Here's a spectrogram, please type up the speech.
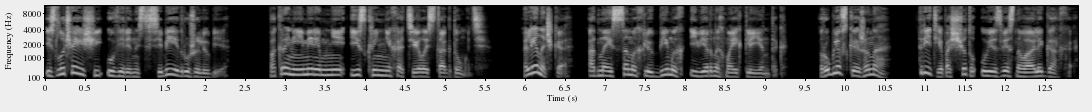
излучающий уверенность в себе и дружелюбие. По крайней мере, мне искренне хотелось так думать. Леночка — одна из самых любимых и верных моих клиенток. Рублевская жена, третья по счету у известного олигарха.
